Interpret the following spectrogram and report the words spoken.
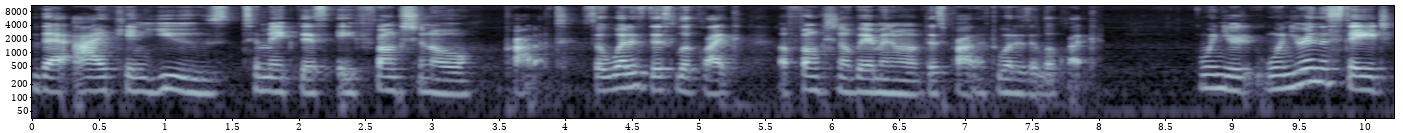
that I can use to make this a functional product? So what does this look like? A functional bare minimum of this product. What does it look like? When you're when you're in the stage,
